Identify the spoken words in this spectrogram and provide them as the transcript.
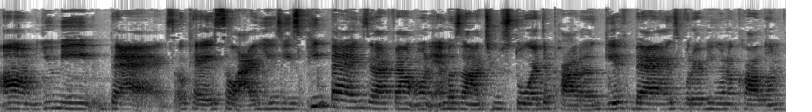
Um, you need bags, okay? So I use these pink bags that I found on Amazon to store the product, gift bags, whatever you wanna call them.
